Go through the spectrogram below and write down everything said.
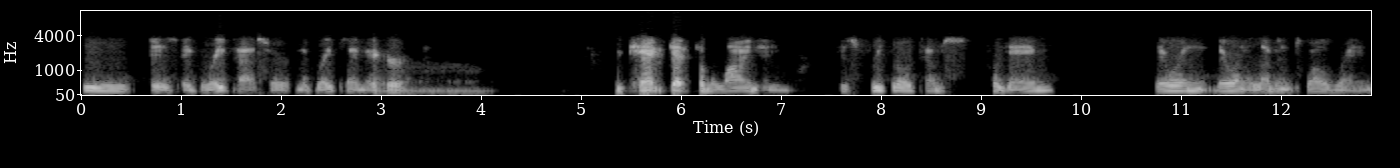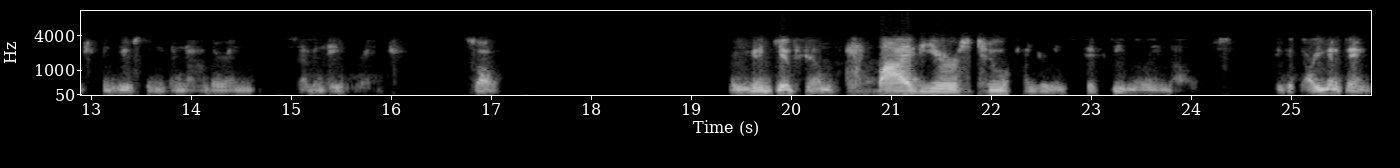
who is a great passer and a great playmaker who can't get to the line anymore. His free throw attempts per game, they were in they were in 11, 12 range in Houston, and now they're in 7, 8 range. So are you going to give him five years, $250 million? You Are you going to pay him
